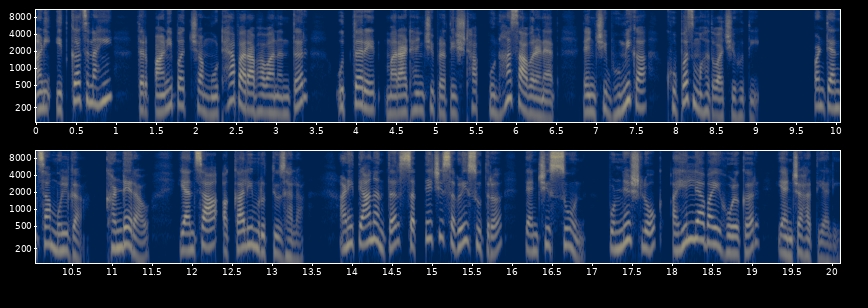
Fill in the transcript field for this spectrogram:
आणि इतकंच नाही तर पानिपतच्या मोठ्या पराभवानंतर उत्तरेत मराठ्यांची प्रतिष्ठा पुन्हा सावरण्यात त्यांची भूमिका खूपच महत्वाची होती. पण त्यांचा मुलगा खंडेराव यांचा अकाली मृत्यू झाला आणि त्यानंतर सत्तेची सगळी सूत्र त्यांची सून पुण्यश्लोक अहिल्याबाई होळकर यांच्या हाती आली.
